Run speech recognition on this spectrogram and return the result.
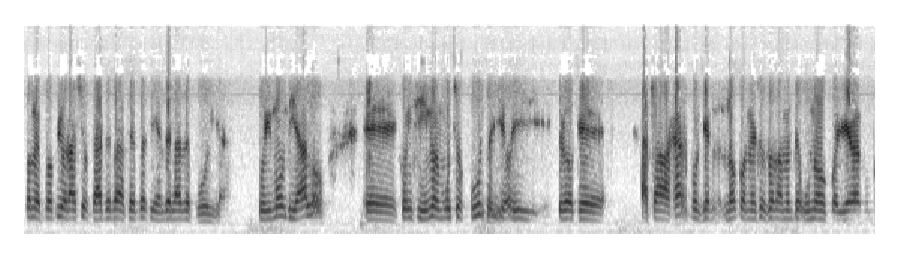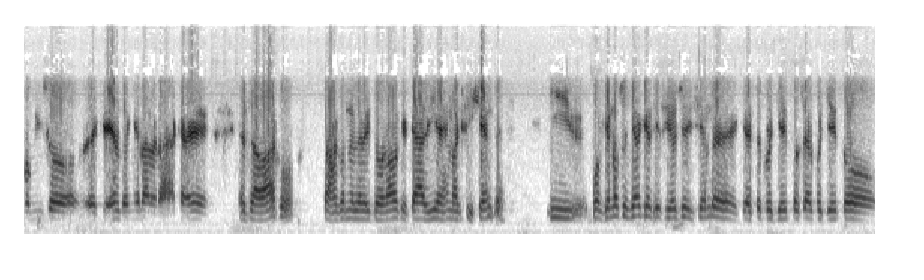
con el propio Horacio Carter para ser presidente de la República. Tuvimos un diálogo, eh, coincidimos en muchos puntos y hoy creo que a trabajar, porque no con eso solamente uno pues lleva el compromiso de que el dueño de la verdad, acá es el trabajo, trabajar con el electorado que cada día es más exigente y por qué no soñar que el 18 de diciembre que este proyecto sea el proyecto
